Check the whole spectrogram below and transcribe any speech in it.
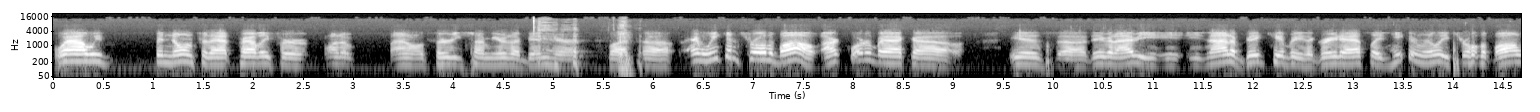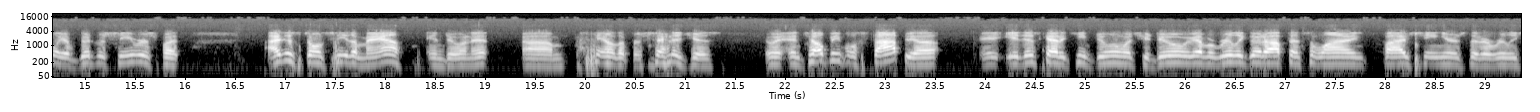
Well, we've been known for that probably for one of I don't know thirty some years I've been here, but uh, and we can throw the ball. Our quarterback uh, is uh, David Ivy. He, he's not a big kid, but he's a great athlete, and he can really throw the ball. We have good receivers, but I just don't see the math in doing it. Um, you know, the percentages. Until people stop you, you just got to keep doing what you do. We have a really good offensive line, five seniors that are really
